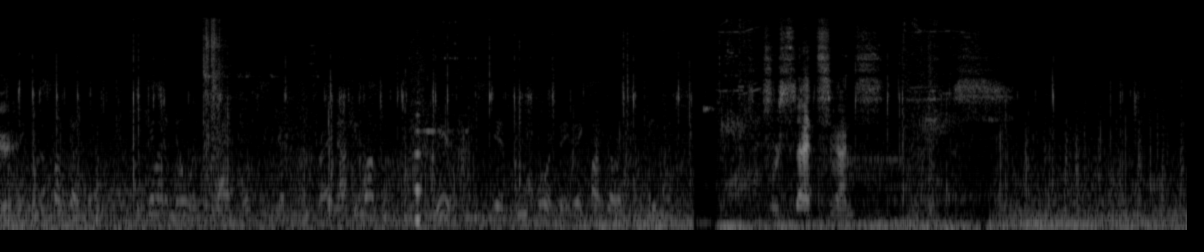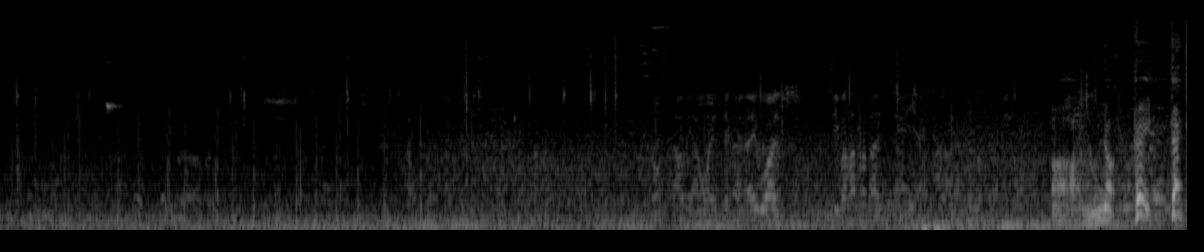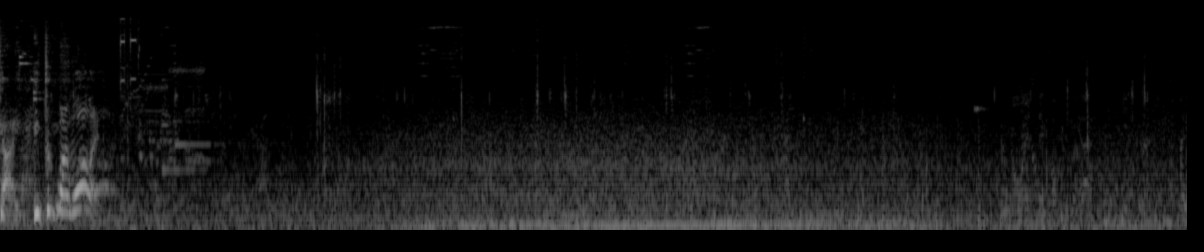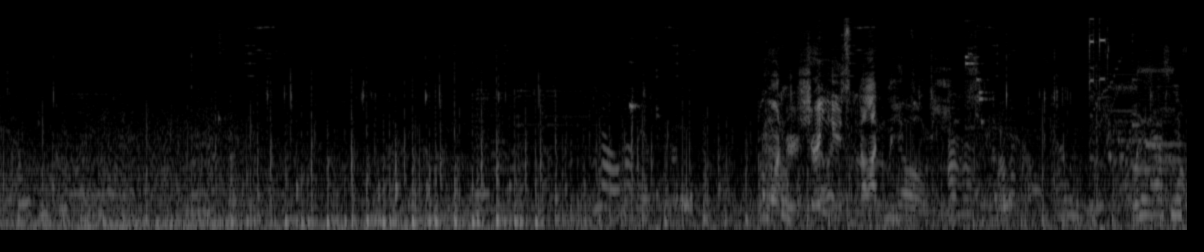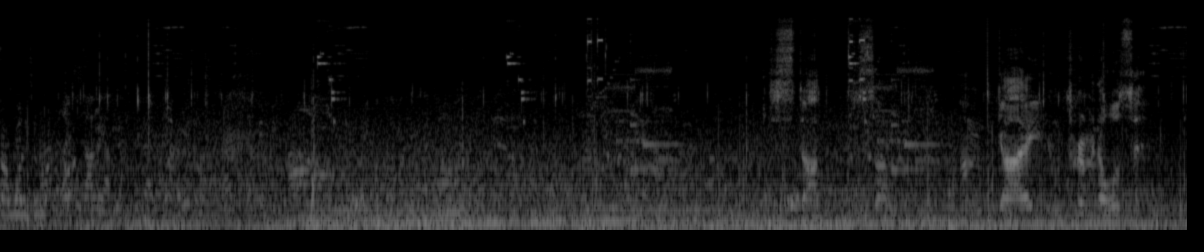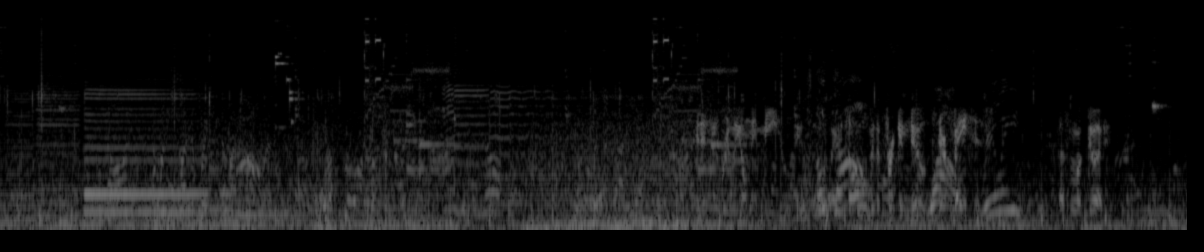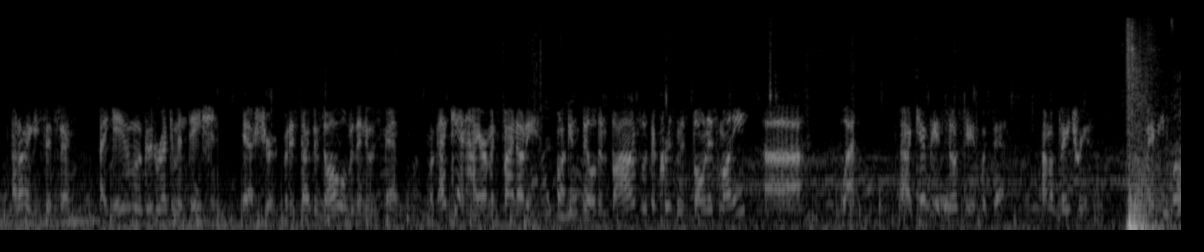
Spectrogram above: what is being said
Oh, no. Hey, that guy! He took my wallet! I should I use non-lethal means? When they asked me if I wanted to No sabe stop some um guy and criminals. Find out he's fucking building bombs with the Christmas bonus money. Uh, what? I can't be associated with that. I'm a patriot. Maybe.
